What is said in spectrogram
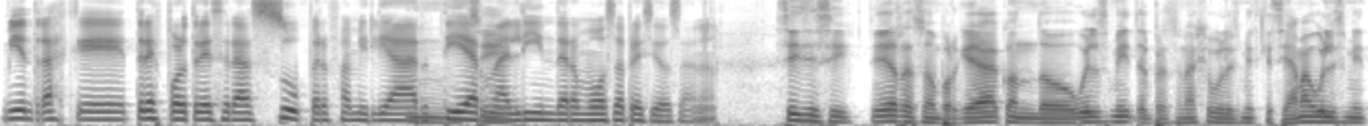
Mientras que 3x3 era súper familiar, mm, tierna, linda, hermosa, preciosa, ¿no? Sí, sí, sí, tienes razón, porque ya cuando Will Smith, el personaje Will Smith, que se llama Will Smith,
